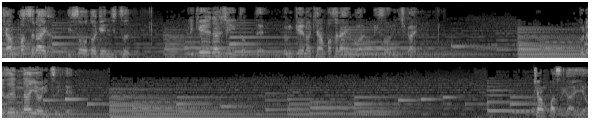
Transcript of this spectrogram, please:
キャンパスライフ理想と現実。理系男子にとって文系のキャンパスライフは理想に近い。プレゼン内容について。キャンパス概要。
